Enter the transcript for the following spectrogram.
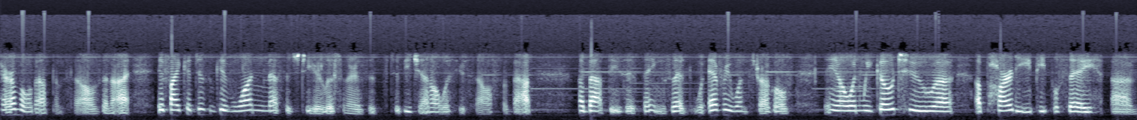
terrible about themselves. And I, if I could just give one message to your listeners, it's to be gentle with yourself about about these things that everyone struggles. You know, when we go to uh, a party, people say um,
